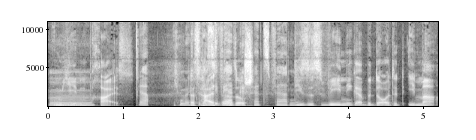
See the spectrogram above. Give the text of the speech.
um jeden Preis. Ja, ich möchte, Das dass heißt sie also, wertgeschätzt werden. ne? Dieses weniger bedeutet immer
